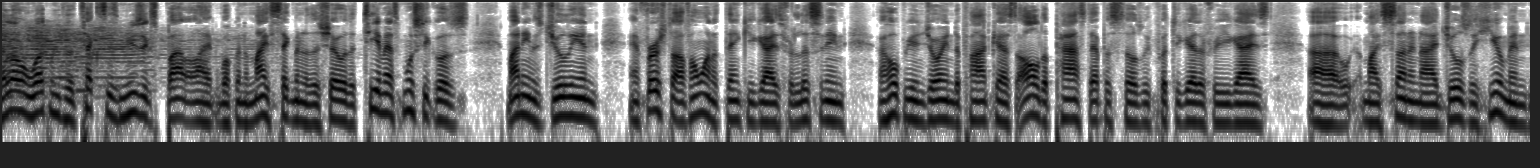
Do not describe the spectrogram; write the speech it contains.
Hello and welcome to the Texas Music Spotlight. Welcome to my segment of the show, the TMS Musicos. My name is Julian, and first off, I want to thank you guys for listening. I hope you're enjoying the podcast, all the past episodes we put together for you guys. Uh, my son and I, Jules the Human.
